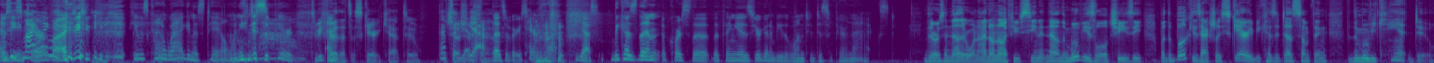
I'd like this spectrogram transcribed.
Was he smiling? he, he was kind of wagging his tail when he disappeared. To be fair, that's a scary cat too. That's a- Cheshire yeah, Cat. That's a very terrifying. yes, because then, of course, the the thing is, you're going to be the one to disappear next. There was another one. I don't know if you've seen it. Now, the movie is a little cheesy, but the book is actually scary because it does something that the movie can't do.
